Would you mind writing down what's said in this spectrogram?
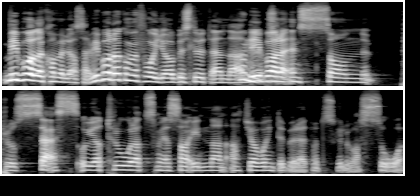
Vi båda kommer lösa det. Vi båda kommer få jobb i slutändan. Det är 100%. bara en sån process. Och jag tror att som jag sa innan att jag var inte beredd på att det skulle vara så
